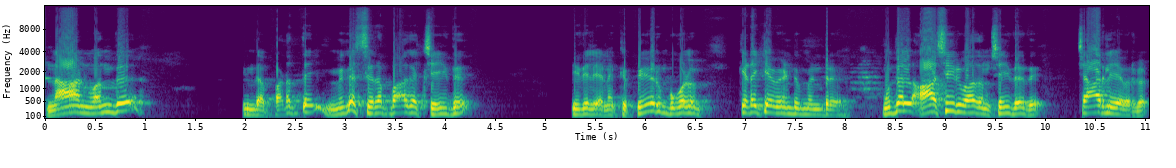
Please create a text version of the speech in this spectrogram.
நான் வந்து இந்த படத்தை மிக சிறப்பாக செய்து இதில் எனக்கு பேரும் புகழும் கிடைக்க வேண்டும் என்று முதல் ஆசீர்வாதம் செய்தது சார்லி அவர்கள்.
